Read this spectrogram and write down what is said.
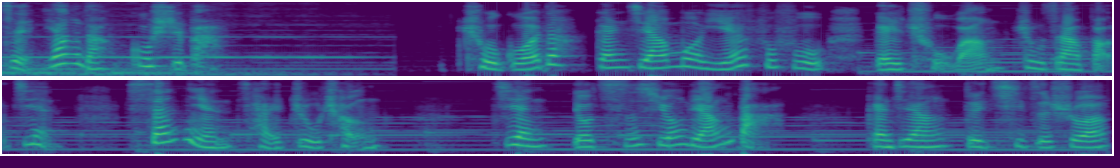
怎样的故事吧。楚国的干将莫邪夫妇给楚王铸造宝剑，三年才铸成。剑有雌雄两把。干将对妻子说：“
